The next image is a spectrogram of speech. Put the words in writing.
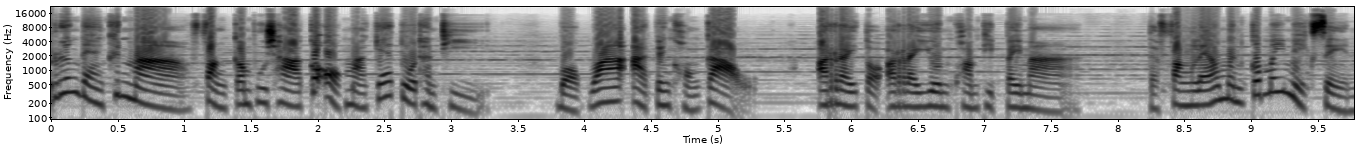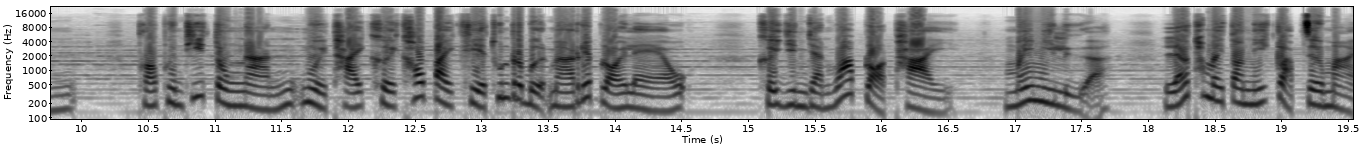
เรื่องแดงขึ้นมา ฝั่งกัมพูชาก็ออกมาแก้ตัวทันที บอกว่าอาจเป็นของเก่า อะไรต่ออะไรโยนความผิดไปมา แต่ฟังแล้วมันก็ไม่เมกเซนเพราะพื้นที่ตรงนั้นหน่วยไทยเคยเข้าไปเคลียร์ทุ่นระเบิดมาเรียบร้อยแล้ว เคยยืนยันว่าปลอดภัย ไม่มีเหลือ แล้วทำไมตอนนี้กลับเจอใหม่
